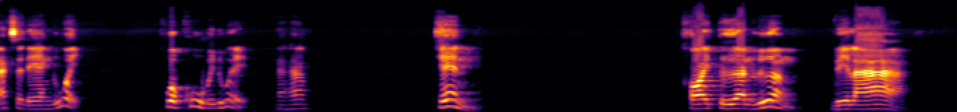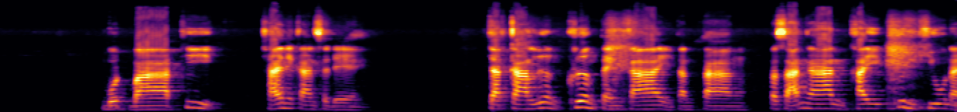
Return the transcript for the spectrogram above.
นักแสดงด้วย ควบคู่ไปด้วยนะครับ เช่น คอยเตือนเรื่องเวลา บทบาทที่ใช้ในการแสดง จัดการเรื่องเครื่องแต่งกายต่างๆ ประสานงานใครขึ้นคิวไหน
